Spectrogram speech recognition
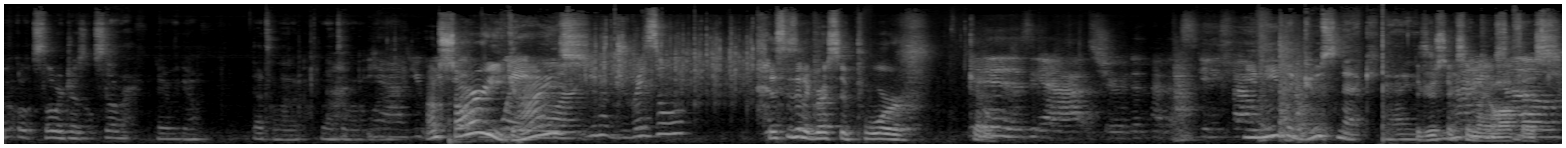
Oh, oh, slower drizzle, slower. There we go. That's a lot of. That's a lot of. Yeah, you. I'm you sorry, way guys. More. You know, drizzle. This is an aggressive pour kettle. It is. Yeah, it's true. It doesn't have that skinny spout. You need the gooseneck, guys. The You gooseneck's need in my the goose- office.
